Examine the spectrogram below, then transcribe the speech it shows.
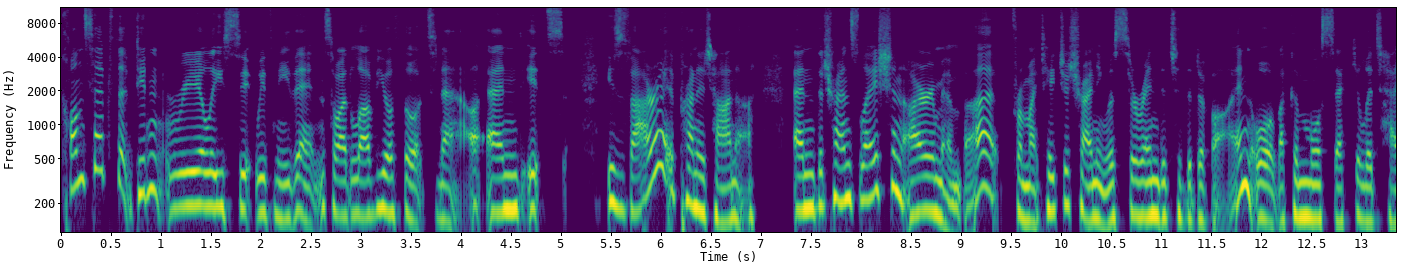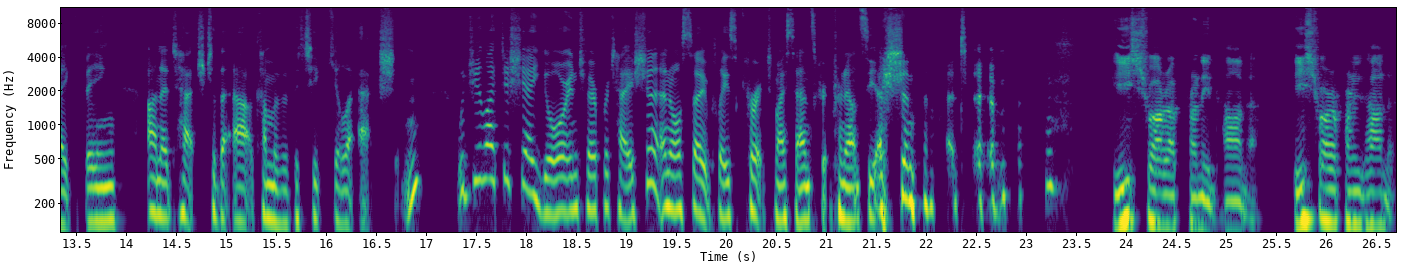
concept that didn't really sit with me then. So I'd love your thoughts now. And it's Isvara Pranidhana. And the translation I remember from my teacher training was surrender to the divine, or like a more secular take being unattached to the outcome of a particular action. Would you like to share your interpretation and also please correct my Sanskrit pronunciation of that term? Ishvara Pranidhana. Ishvara Pranidhana.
